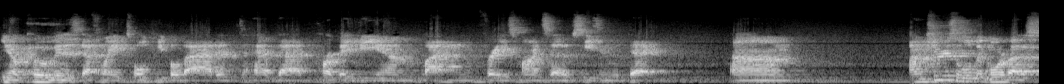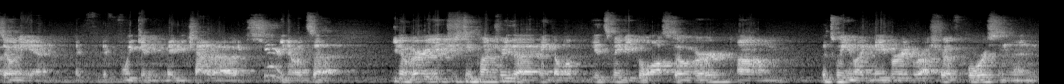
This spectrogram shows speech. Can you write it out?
you know covid has definitely told people that and to have that carpe diem latin phrase mindset of seizing the day um, I'm curious a little bit more about Estonia. If, if we can maybe chat about, Sure. you know, it's a you know very interesting country that I think gets maybe glossed over um, between like neighboring Russia, of course, and then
